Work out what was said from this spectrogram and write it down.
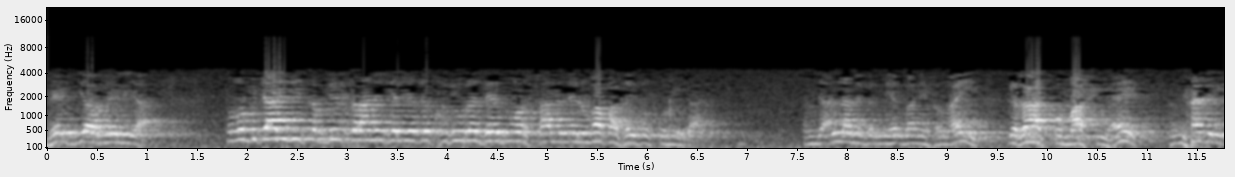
بھیج دیا اور لے لیا۔ تو وہ بیچاری بھی تبدیل کرانے کے لیے کہ کھجورے دے دوں اور سالن لے لوں، واپس آئی تو اس کو نہیں ڈالے سمجھا، اللہ نے پھر مہربانی فرمائی کہ رات کو معافی ہے۔ سمجھا نہیں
